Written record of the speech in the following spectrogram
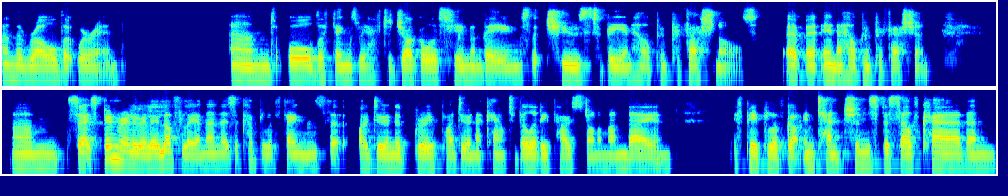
and the role that we're in and all the things we have to juggle as human beings that choose to be in helping professionals uh, uh, in a helping profession. Um, so it's been really really lovely. And then there's a couple of things that i do in the group. I do an accountability post on a monday and if people have got intentions for self-care then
